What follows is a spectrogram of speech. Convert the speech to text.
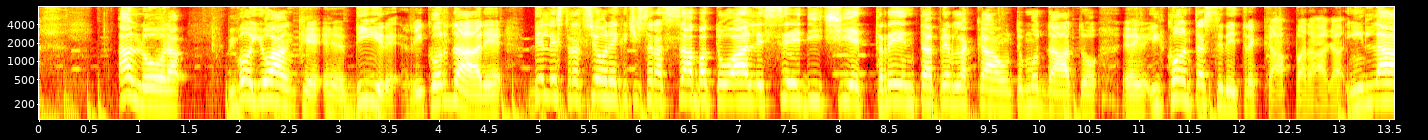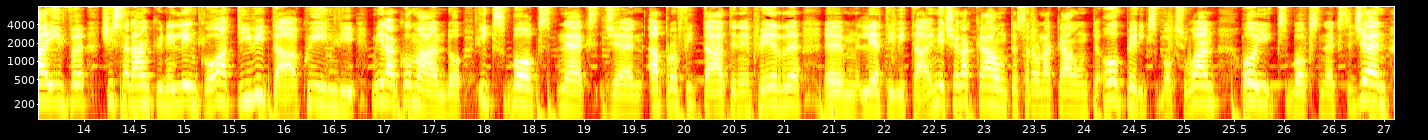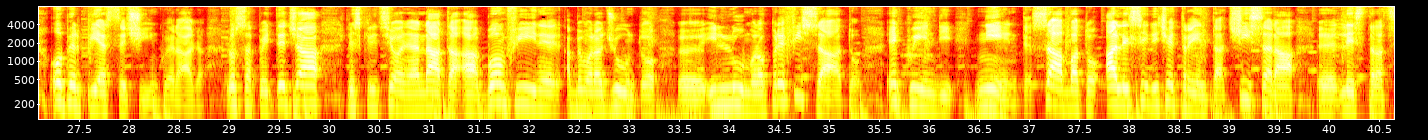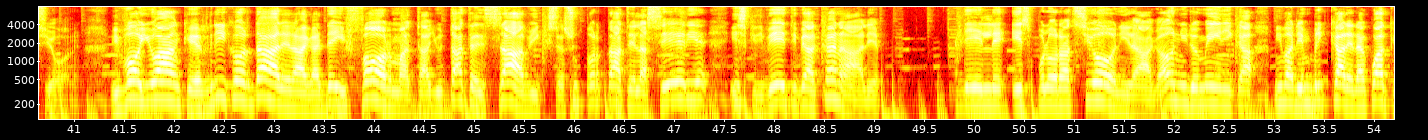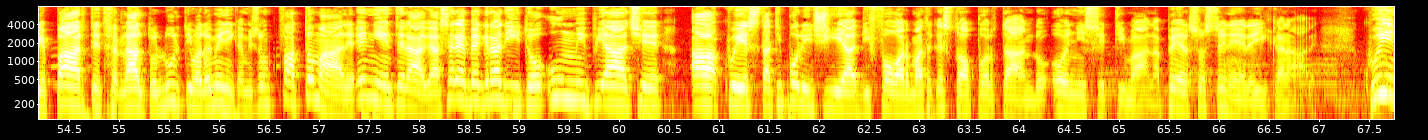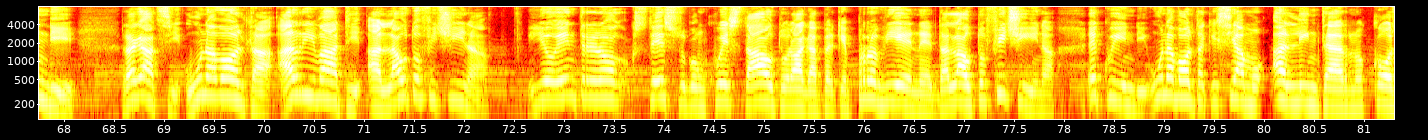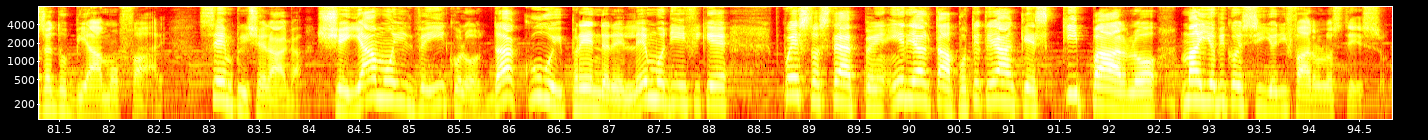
Allora, vi voglio anche eh, dire, ricordare dell'estrazione che ci sarà sabato alle 16.30 per l'account moddato eh, il contest dei 3k raga. In live ci sarà anche un elenco attività quindi mi raccomando Xbox Next Gen approfittatene per ehm, le attività. Invece l'account sarà un account o per Xbox One o Xbox Next Gen o per PS5 raga. Lo sapete già l'iscrizione è andata a buon fine abbiamo raggiunto eh, il numero prefisso fissato e quindi niente, sabato alle 16.30 ci sarà eh, l'estrazione. Vi voglio anche ricordare raga dei format, aiutate il Savix, supportate la serie, iscrivetevi al canale delle esplorazioni raga. Ogni domenica mi vado a imbriccare da qualche parte. Tra l'altro l'ultima domenica mi sono fatto male. E niente raga sarebbe gradito un mi piace a questa tipologia di format che sto portando ogni settimana per sostenere il canale. Quindi, ragazzi, una volta arrivati all'autofficina, io entrerò stesso con questa auto, raga, perché proviene dall'autofficina e quindi una volta che siamo all'interno cosa dobbiamo fare? Semplice, raga, scegliamo il veicolo da cui prendere le modifiche questo step in realtà potete anche skipparlo, ma io vi consiglio di farlo lo stesso.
